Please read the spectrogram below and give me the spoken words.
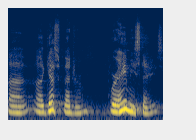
uh, uh, guest bedroom where Amy stays.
